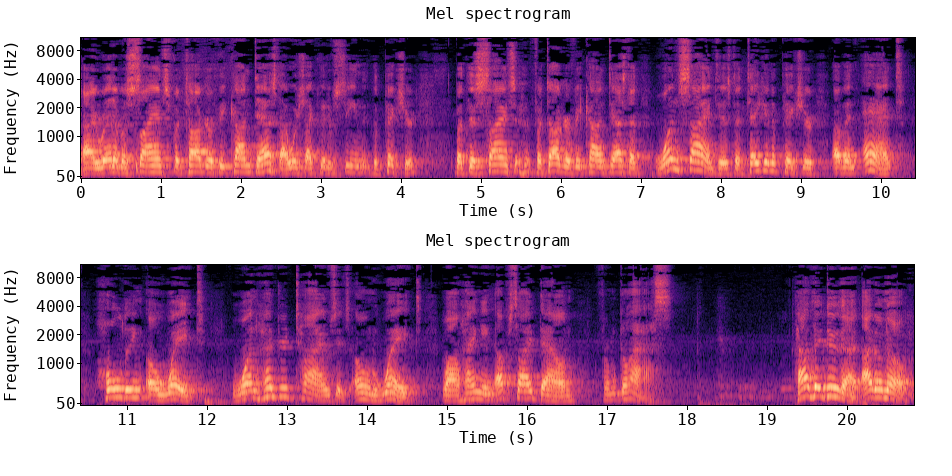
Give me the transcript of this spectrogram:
I read of a science photography contest. I wish I could have seen the picture. But this science photography contest had one scientist had taken a picture of an ant holding a weight 100 times its own weight while hanging upside down from glass. How'd they do that? I don't know.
